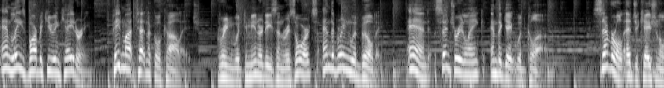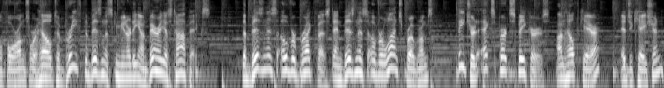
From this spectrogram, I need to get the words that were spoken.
and Lee's Barbecue and Catering, Piedmont Technical College, Greenwood Communities and Resorts and the Greenwood Building, and CenturyLink and the Gatewood Club. Several educational forums were held to brief the business community on various topics. The Business Over Breakfast and Business Over Lunch programs featured expert speakers on healthcare, education,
